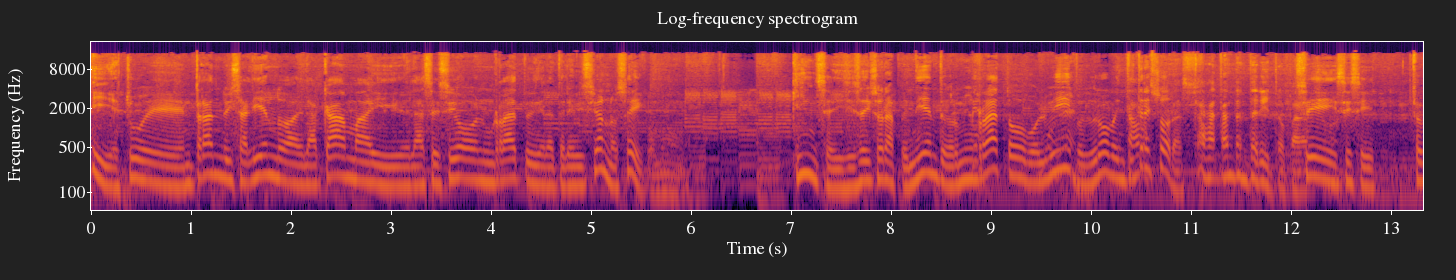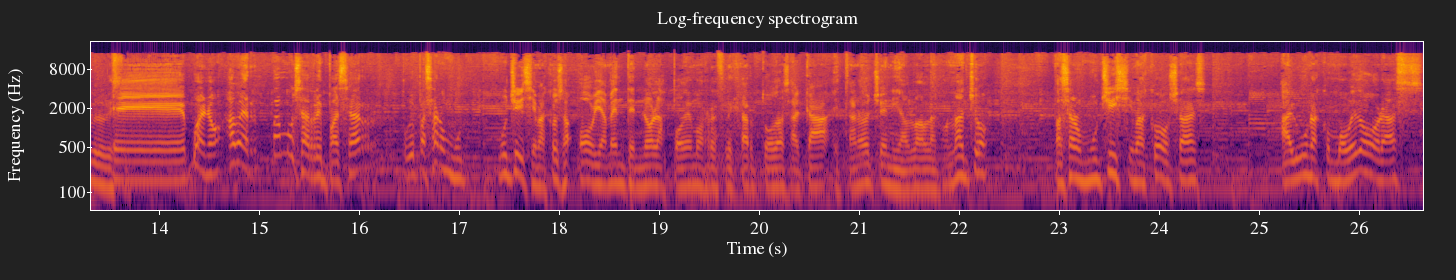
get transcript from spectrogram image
Y estuve entrando y saliendo de la cama y de la sesión un rato y de la televisión, no sé, como 15, 16 horas pendiente, dormí un rato, volví, pues duró 23 horas. Estás bastante enterito para. Sí, sí, sí. Yo creo que sí. Eh, bueno, a ver, vamos a repasar, porque pasaron mu- muchísimas cosas. Obviamente no las podemos reflejar todas acá esta noche ni hablarlas con Nacho. Pasaron muchísimas cosas, algunas conmovedoras,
